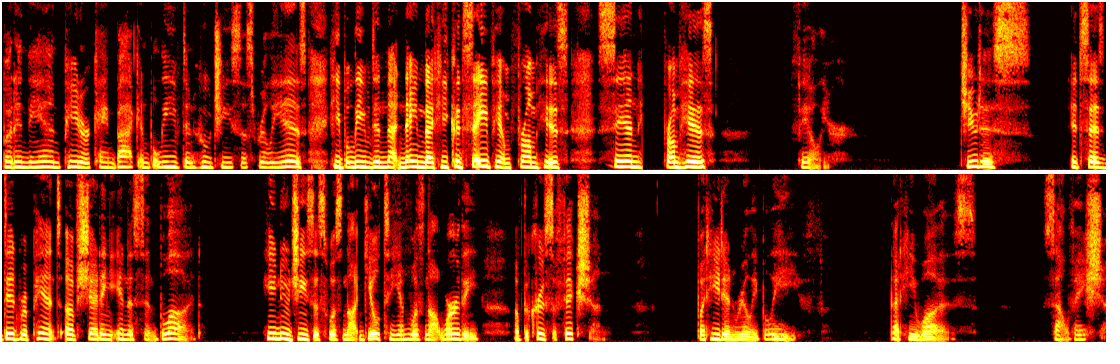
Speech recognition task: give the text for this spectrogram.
But in the end, Peter came back and believed in who Jesus really is. He believed in that name that he could save him from his sin, from his failure. Judas, it says, did repent of shedding innocent blood. He knew Jesus was not guilty and was not worthy of the crucifixion, but he didn't really believe that he was salvation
